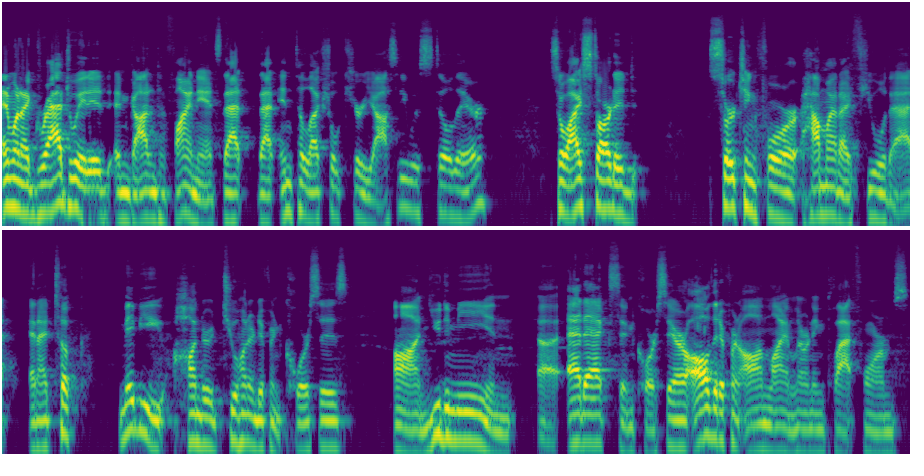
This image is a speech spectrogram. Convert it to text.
And when I graduated and got into finance, that that intellectual curiosity was still there. So I started searching for how might I fuel that, and I took maybe 100, 200 different courses on Udemy and uh, edX and Coursera, all the different online learning platforms,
